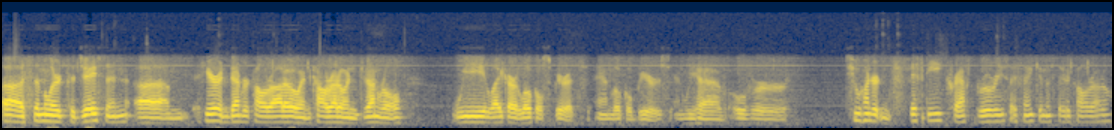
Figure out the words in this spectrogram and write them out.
uh, similar to Jason, um, here in Denver, Colorado, and Colorado in general, we like our local spirits and local beers, and we have over 250 craft breweries, I think, in the state of Colorado.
